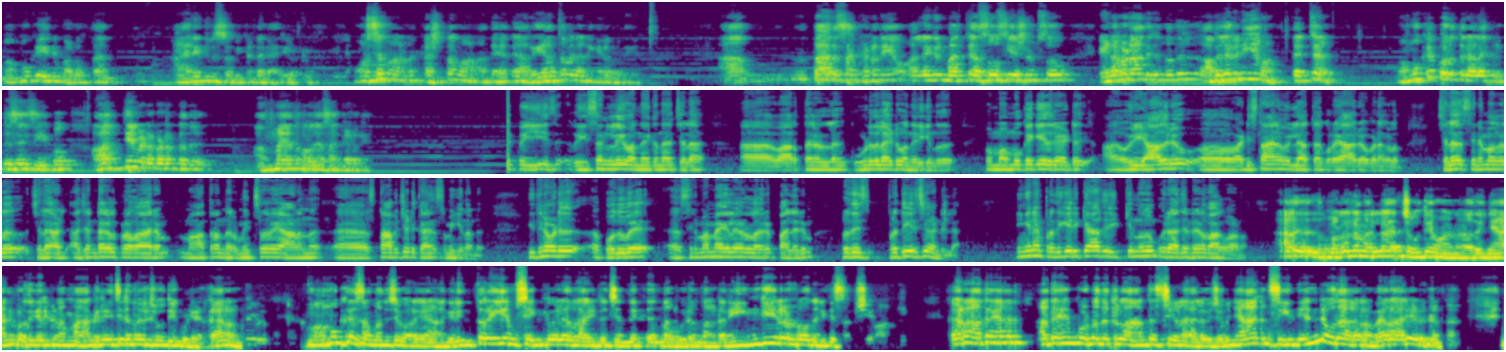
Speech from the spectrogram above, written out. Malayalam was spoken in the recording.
മമ്മൂക്കയിനെ വളർത്താൻ ആരെങ്കിലും ശ്രമിക്കേണ്ട കാര്യമുണ്ടോ? മോശമാണ് കഷ്ടമാണ് അദ്ദേഹത്തെ അറിയാത്തവരാണ് ഇങ്ങനെ പ്രതികരിക്കുന്നത് ആ, താരസംഘടനയോ അല്ലെങ്കിൽ മറ്റ് അസോസിയേഷൻസോ ഇടപെടാതിരുന്നത് അപലപനീയമാണ് തെറ്റാണ്. മമ്മൂക്കെ പോലത്തെ ഒരാളെ ക്രിട്ടിസൈസ് ചെയ്യുമ്പോൾ ആദ്യം ഇടപെടേണ്ടത് അമ്മ എന്ന് പറഞ്ഞ സംഘടന ഇപ്പൊ ഈ റീസെന്റ് വന്നേക്കുന്ന ചില വാർത്തകളിൽ കൂടുതലായിട്ട് വന്നിരിക്കുന്നത് ഇപ്പൊ മമ്മൂക്കയ്ക്കെതിരായിട്ട് ഒരു യാതൊരു അടിസ്ഥാനവും അടിസ്ഥാനമില്ലാത്ത കുറെ ആരോപണങ്ങളും ചില സിനിമകൾ ചില അജണ്ടകൾ പ്രകാരം മാത്രം നിർമ്മിച്ചവയാണെന്ന് സ്ഥാപിച്ചെടുക്കാനും ശ്രമിക്കുന്നുണ്ട്. ഇതിനോട് പൊതുവെ സിനിമ മേഖലയിലുള്ളവർ പലരും പ്രതി- പ്രതികരിച്ചു കണ്ടില്ല. ഇങ്ങനെ പ്രതികരിക്കാതിരിക്കുന്നതും ഒരു അജണ്ടയുടെ ഭാഗമാണ്. അത് വളരെ നല്ല ചോദ്യമാണ്. അത് ഞാൻ പ്രതികരിക്കണം ആഗ്രഹിച്ചിരുന്ന ഒരു ചോദ്യം കൂടിയാണ്. കാരണം മമ്മൂക്കയെ സംബന്ധിച്ച് പറയുകയാണെങ്കിൽ ഇത്രയും സെക്യുലർ ആയിട്ട് ചിന്തിക്കുന്ന ഒരു നടൻ ഇന്ത്യയിലുണ്ടോ എന്ന് എനിക്ക് സംശയമാണ്. കാരണം അദ്ദേഹം അദ്ദേഹം കൊണ്ടുവന്നിട്ടുള്ള ആർട്ടിസ്റ്റുകളെ ആലോചിച്ചു. ഞാൻ എന്റെ ഉദാഹരണം വേറെ ആരും എടുക്കണ്ട.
